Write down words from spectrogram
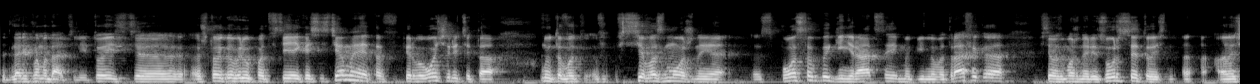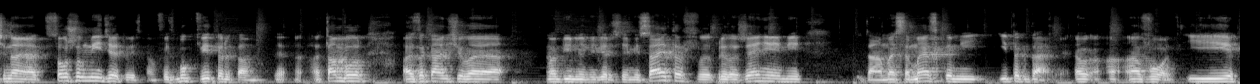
для рекламодателей. То есть, э, что я говорю под всей экосистемой, это в первую очередь это, ну, это вот все возможные способы генерации мобильного трафика, все возможные ресурсы, то есть э, э, начиная от social media, то есть там Facebook, Twitter, там Tumblr, а заканчивая мобильными версиями сайтов, приложениями там, смс-ками и так далее. А, а, а, вот. И,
